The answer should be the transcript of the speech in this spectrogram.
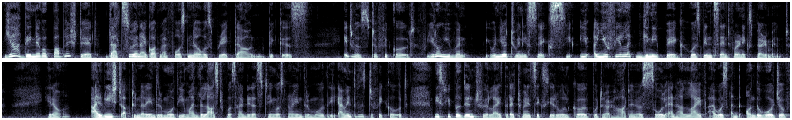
Yeah, they never published it. That's when I got my first nervous breakdown because it was difficult. You know, even when you're 26, you, you, you feel like guinea pig who has been sent for an experiment. You know, I reached up to Narendra Modi. My, the last person I did a sting was Narendra Modi. I mean, it was difficult. These people didn't realize that a 26 year old girl put her heart and her soul and her life. I was on the verge of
